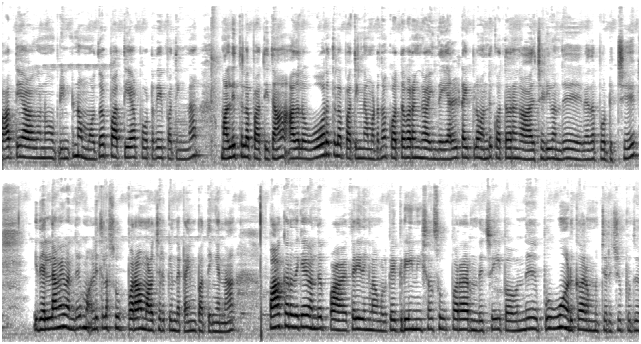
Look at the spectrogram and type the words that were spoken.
பார்த்தே ஆகணும் அப்படின்ட்டு நான் மொதல் பாத்தியாக போட்டதே பார்த்திங்கன்னா மல்லித்தலை பாத்தி தான். அதில் ஓரத்தில் பார்த்திங்கன்னா மட்டும்தான் கொத்தவரங்காய் இந்த எல் டைப்பில் வந்து கொத்தவரங்காய் ஆறு செடி வந்து விதை போட்டுச்சு. இது எல்லாமே வந்து மல்லித்தலை சூப்பராக முளைச்சிருக்கு இந்த டைம் பார்த்திங்கன்னா பார்க்குறதுக்கே வந்து பா தெரியுதுங்களா உங்களுக்கு? க்ரீனிஷாக சூப்பராக இருந்துச்சு. இப்போ வந்து பூவும் எடுக்க ஆரம்பிச்சிருச்சு. புது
